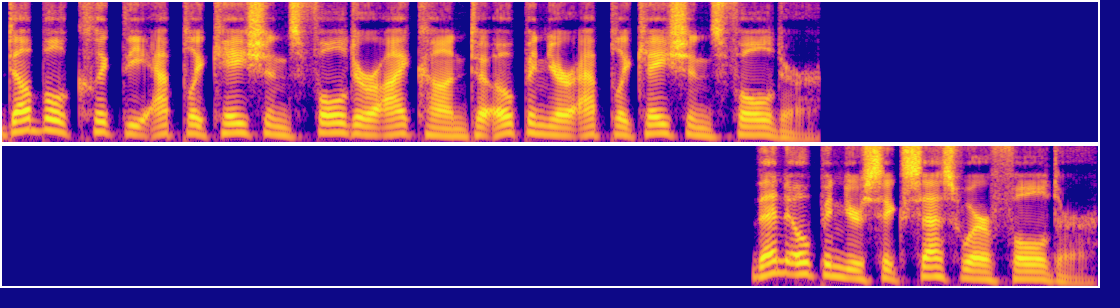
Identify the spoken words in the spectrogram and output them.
Double-click the Applications folder icon to open your Applications folder. Then open your Successware folder.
